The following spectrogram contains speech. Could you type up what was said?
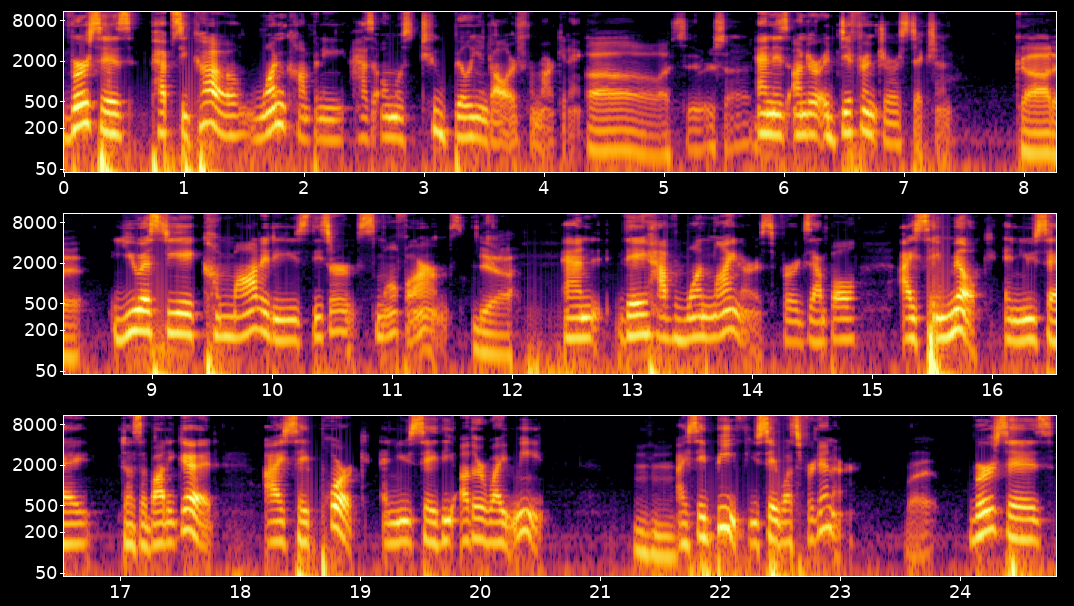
Versus PepsiCo, one company has almost $2 billion for marketing Oh, I see what you're saying. and is under a different jurisdiction. Got it. USDA commodities, these are small farms Yeah. and they have one liners. For example, I say milk and you say, does a body good? I say pork and you say the other white meat. Mm-hmm. I say beef, you say what's for dinner. Right. Versus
